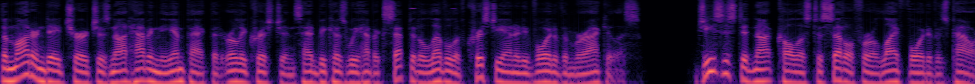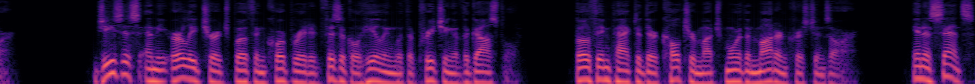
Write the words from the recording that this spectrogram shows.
The modern day church is not having the impact that early Christians had because we have accepted a level of Christianity void of the miraculous. Jesus did not call us to settle for a life void of his power. Jesus and the early church both incorporated physical healing with the preaching of the gospel. Both impacted their culture much more than modern Christians are. In a sense,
